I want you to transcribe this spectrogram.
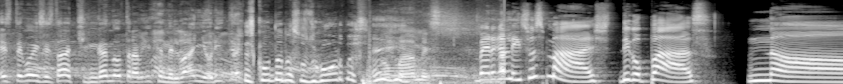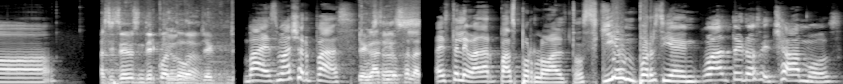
Este güey se estaba chingando otra vieja en el baño ahorita. Escondan a sus gordas. No mames. Verga, le hizo Smash. Digo, paz. No. Así se debe sentir cuando lleg- Va, Smash or Paz. llega Dios a la A este le va a dar paz por lo alto. 100%. ¿Cuánto y nos echamos?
